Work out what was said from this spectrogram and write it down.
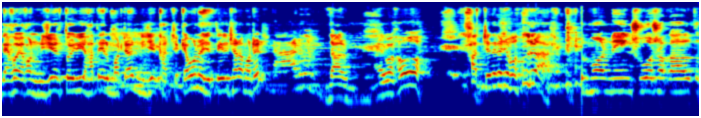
দেখো এখন নিজের তৈরি হাতের মটন নিজে খাচ্ছে। কেমন হয়েছে? তেল ছাড়া মটন দারুণ। দারুণ। একবার খাও। খাচ্ছে দেখেছ বন্ধুরা। গুড মর্নিং শুভ সকাল। তো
